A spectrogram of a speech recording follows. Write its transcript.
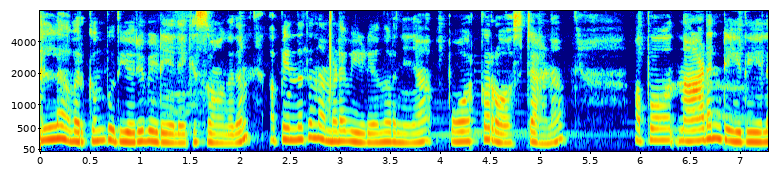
എല്ലാവർക്കും പുതിയൊരു വീഡിയോയിലേക്ക് സ്വാഗതം. അപ്പോൾ ഇന്നത്തെ നമ്മുടെ വീഡിയോ എന്ന് പറഞ്ഞു കഴിഞ്ഞാൽ പോർക്ക് റോസ്റ്റാണ് അപ്പോൾ നാടൻ രീതിയിൽ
